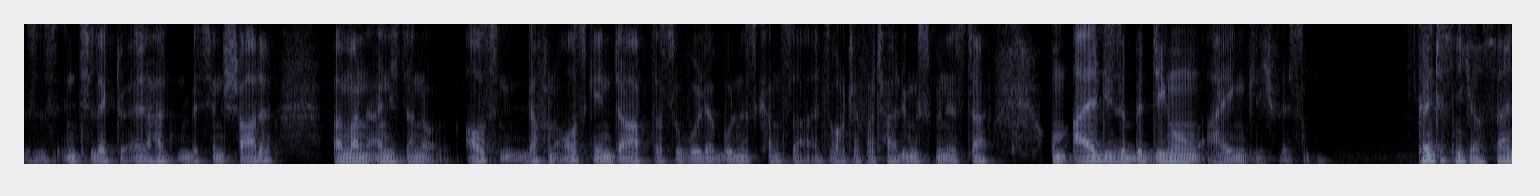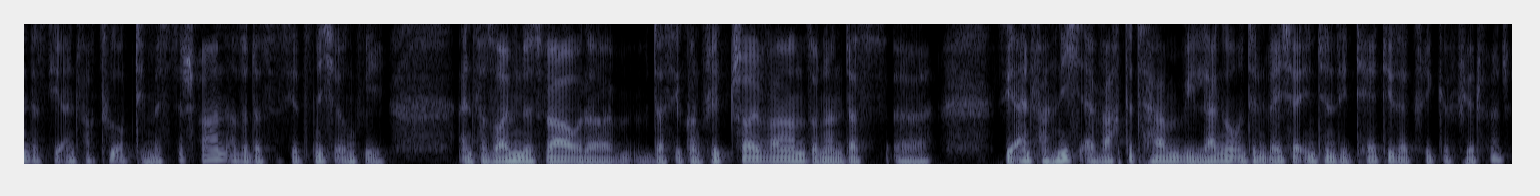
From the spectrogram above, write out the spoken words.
es ist intellektuell halt ein bisschen schade, weil man eigentlich dann aus, davon ausgehen darf, dass sowohl der Bundeskanzler als auch der Verteidigungsminister um all diese Bedingungen eigentlich wissen. Könnte es nicht auch sein, dass die einfach zu optimistisch waren? Also dass es jetzt nicht irgendwie ein Versäumnis war oder dass sie konfliktscheu waren, sondern dass äh, sie einfach nicht erwartet haben, wie lange und in welcher Intensität dieser Krieg geführt wird?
